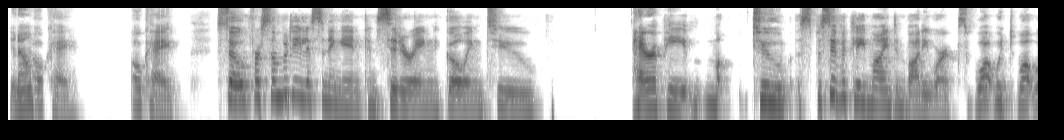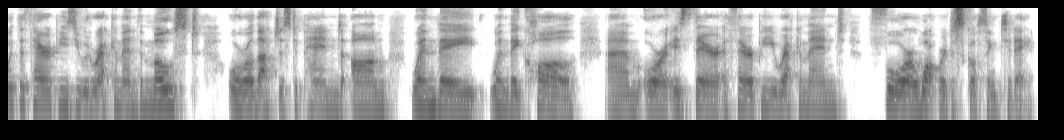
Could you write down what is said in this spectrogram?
You know? Okay. Okay. So for somebody listening in considering going to therapy to specifically mind and body works what would what would the therapies you would recommend the most? Or will that just depend on when they when they call? Um, or is there a therapy you recommend for what we're discussing today?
